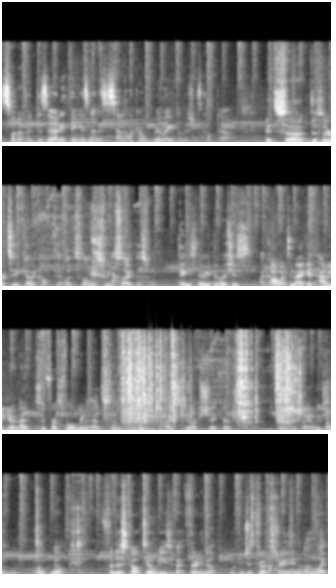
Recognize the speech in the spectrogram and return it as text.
sort of a desserty thing, isn't it? This is sounding like a really delicious cocktail. It's a desserty kind of cocktail. It's on the sweet Yeah. side, this one. I think it's gonna be delicious. I can't wait to make it. How do we do it, man? So first of all, we're going to add some ice to our shaker dilution. Oat milk. For this cocktail, we use about 30 ml. We can just throw it straight in, unlike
